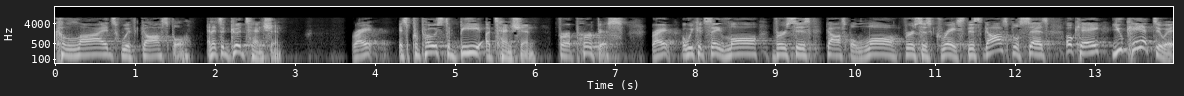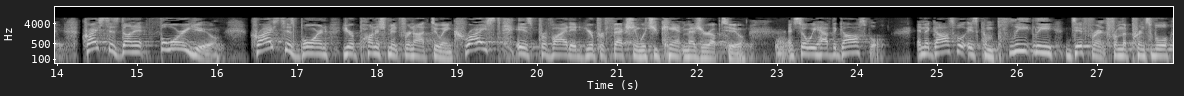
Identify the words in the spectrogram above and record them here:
collides with gospel. And it's a good tension, right? It's proposed to be a tension for a purpose right? Or we could say law versus gospel, law versus grace. This gospel says, okay, you can't do it. Christ has done it for you. Christ has borne your punishment for not doing. Christ is provided your perfection, which you can't measure up to. And so we have the gospel. And the gospel is completely different from the principle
